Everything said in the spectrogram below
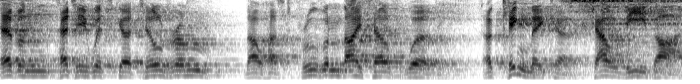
Evan Pettiwhisker Tildrum, thou hast proven thyself worthy. A kingmaker shall be thine.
